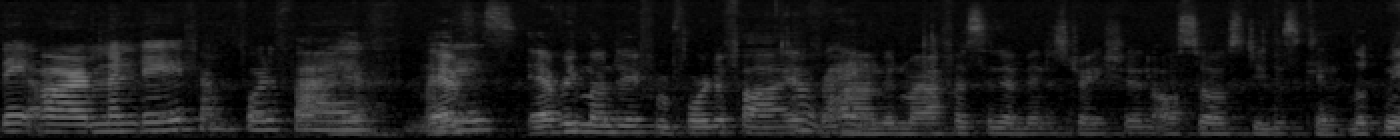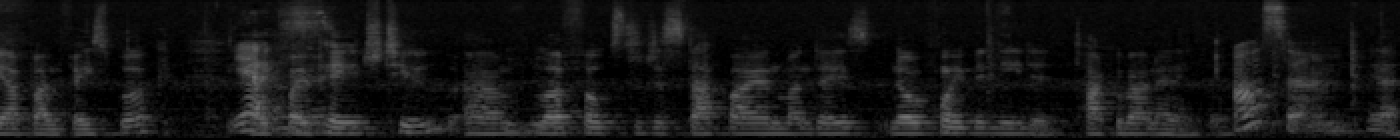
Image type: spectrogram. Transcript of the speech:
they are Monday from four to five. Yeah. Every, Mondays. every Monday from four to five. All right. um, in my office in administration. Also, students can look me up on Facebook. Yes. Like my page too. Um, Mhm. Love folks to just stop by on Mondays. No appointment needed. Talk about anything. Awesome. Yeah.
